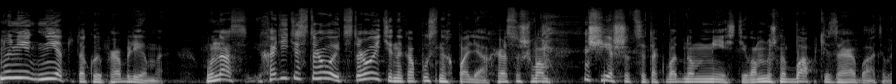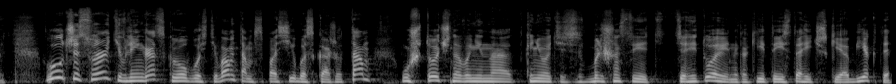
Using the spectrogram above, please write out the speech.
Ну, не, нету такой проблемы. У нас хотите строить, стройте на капустных полях, раз уж вам чешется так в одном месте, вам нужно бабки зарабатывать. Лучше стройте в Ленинградской области, вам там спасибо скажут. Там уж точно вы не наткнетесь в большинстве территорий на какие-то исторические объекты.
